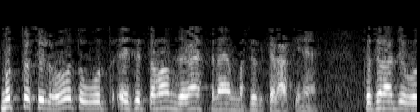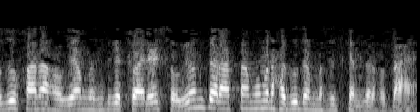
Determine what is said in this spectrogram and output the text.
متصل ہو تو وہ ایسی تمام جگہیں فنائے مسجد کہلاتی ہیں۔ تو چنانچہ وضو خانہ ہو گیا مسجد کے ٹوائلٹس ہو گئے ان کا راستہ عموماً حدود مسجد کے اندر ہوتا ہے۔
